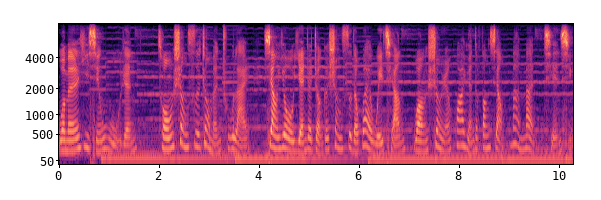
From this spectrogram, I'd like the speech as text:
我们一行五人从圣寺正门出来。向右沿着整个圣寺的外围墙往圣人花园的方向慢慢前行。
